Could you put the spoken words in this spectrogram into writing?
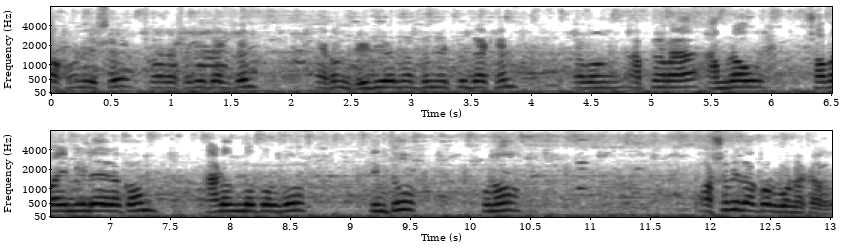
তখন এসে সরাসরি দেখবেন। এখন ভিডিওর মাধ্যমে একটু দেখেন এবং আপনারা, আমরাও সবাই মিলে এরকম আনন্দ করব। কিন্তু কোনো অসুবিধা করব না কারও।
